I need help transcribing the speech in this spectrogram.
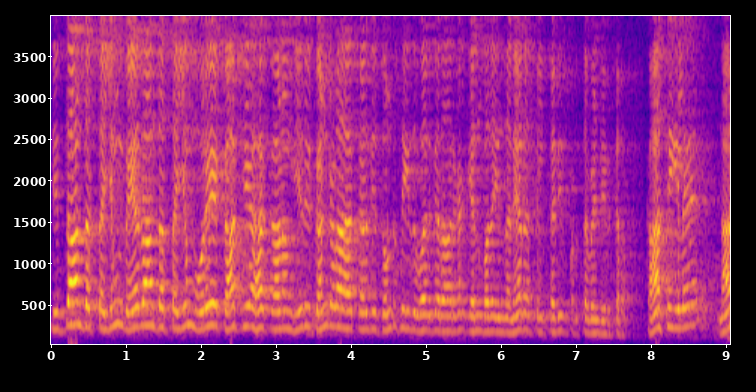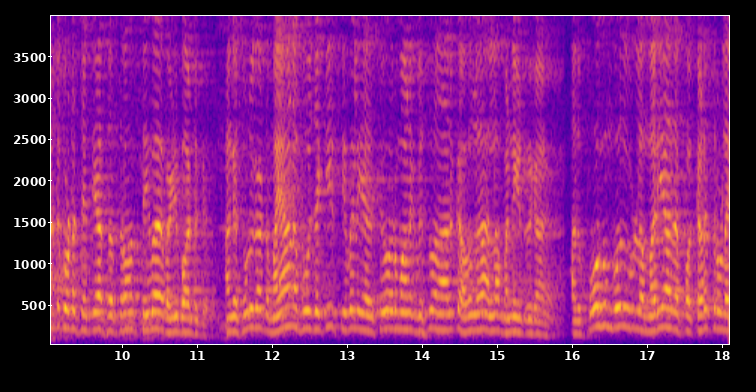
சித்தாந்தத்தையும் வேதாந்தத்தையும் ஒரே காட்சியாக காணும் இரு கண்களாக கருதி தொண்டு செய்து வருகிறார்கள் என்பதை இந்த நேரத்தில் தெரியப்படுத்த வேண்டியிருக்கிறது. காசியிலே நாட்டுக்கோட்டை செட்டியார் சத்திரம் சிவ வழிபாட்டுக்கு. அங்க சுடுகாட்டு மயான பூஜைக்கு சிவலிய சிவபெருமானுக்கு விஸ்வநாதருக்கு அவங்க தான் எல்லாம் பண்ணிக்கிட்டு இருக்காங்க. அது போகும்போது உள்ள மரியாதை இப்போ கடத்தில் உள்ள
